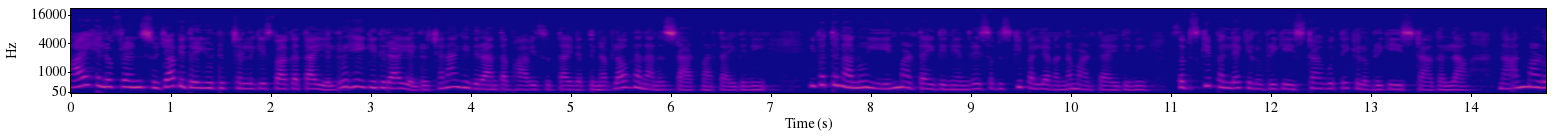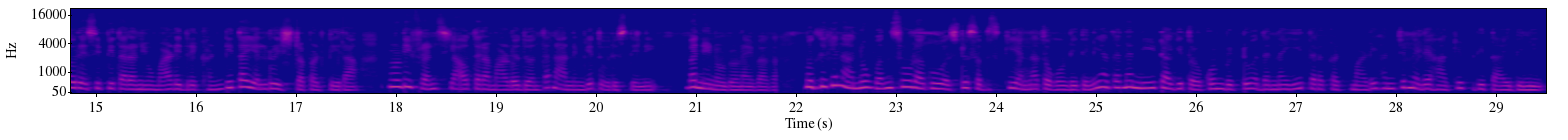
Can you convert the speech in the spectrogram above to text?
Hi hello friends Suja ಬಿದ್ರೆ YouTube ಚಾನಲ್ಗೆ ಸ್ವಾಗತ. ಎಲ್ಲರೂ ಹೇಗಿದ್ದೀರಾ? ಎಲ್ಲರೂ ಚೆನ್ನಾಗಿದ್ದೀರಾ ಅಂತ ಭಾವಿಸುತ್ತಾ ಇವತ್ತಿನ ಬ್ಲಾಗ್ನ ನಾನು ಸ್ಟಾರ್ಟ್ ಮಾಡ್ತಾ ಇದ್ದೀನಿ. ಇವತ್ತು ನಾನು ಏನು ಮಾಡ್ತಾ ಇದ್ದೀನಿ ಅಂದರೆ ಸಬ್ಸ್ಕಿ ಪಲ್ಯವನ್ನು ಮಾಡ್ತಾ ಇದ್ದೀನಿ. ಸಬ್ಸ್ಗಿ ಪಲ್ಯ ಕೆಲವೊಬ್ಬರಿಗೆ ಇಷ್ಟ ಆಗುತ್ತೆ ಕೆಲವೊಬ್ಬರಿಗೆ ಇಷ್ಟ ಆಗಲ್ಲ. ನಾನು ಮಾಡೋ ರೆಸಿಪಿ ಥರ ನೀವು ಮಾಡಿದರೆ ಖಂಡಿತ ಎಲ್ಲರೂ ಇಷ್ಟಪಡ್ತೀರಾ? ನೋಡಿ ಫ್ರೆಂಡ್ಸ್ ಯಾವ ಥರ ಮಾಡೋದು ಅಂತ ನಾನು ನಿಮಗೆ ತೋರಿಸ್ತೀನಿ. ಬನ್ನಿ ನೋಡೋಣ ಇವಾಗ. ಮೊದಲಿಗೆ ನಾನು ಒಂದು ಸೂಡಾಗುವಷ್ಟು ಸಬ್ಸ್ಕಿಯನ್ನು ತೊಗೊಂಡಿದ್ದೀನಿ. ಅದನ್ನು ನೀಟಾಗಿ ತೊಳ್ಕೊಂಡ್ಬಿಟ್ಟು ಅದನ್ನು ಈ ಥರ ಕಟ್ ಮಾಡಿ ಹಂಚಿನ ಮೇಲೆ ಹಾಕಿ ಹುರಿತಾ ಇದ್ದೀನಿ.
